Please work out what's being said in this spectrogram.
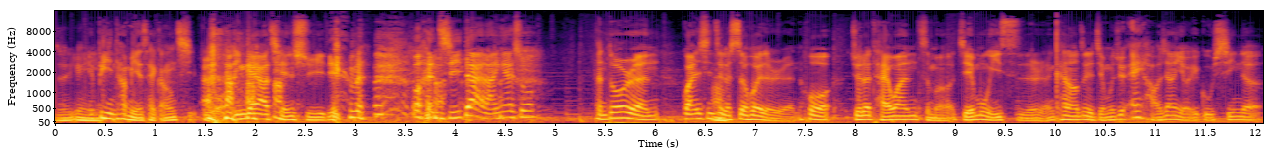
就是愿意。毕竟他们也才刚起步，应该要谦虚一点。我很期待啦，应该说很多人关心这个社会的人，或觉得台湾怎么节目已死的人，看到这个节目，就哎，好像有一股新的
